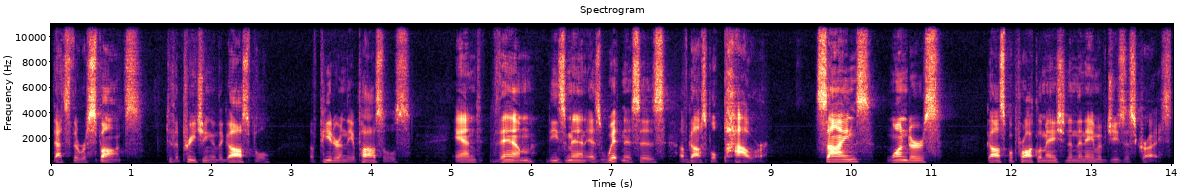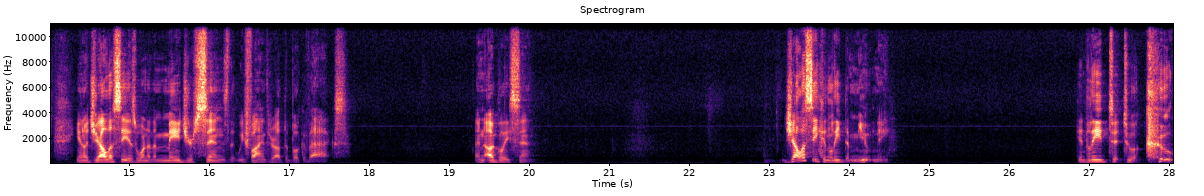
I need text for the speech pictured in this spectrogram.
That's the response to the preaching of the gospel of Peter and the apostles, and them, these men, as witnesses of gospel power. Signs, wonders, gospel proclamation in the name of Jesus Christ. You know, jealousy is one of the major sins that we find throughout the book of Acts an ugly sin. Jealousy can lead to mutiny. It can lead to, to a coup,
